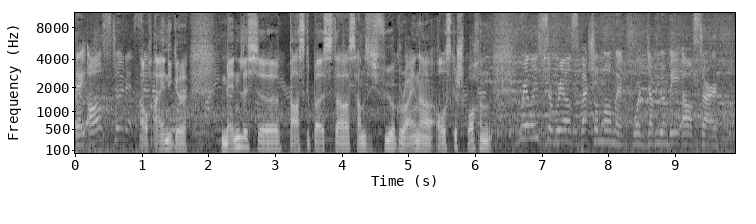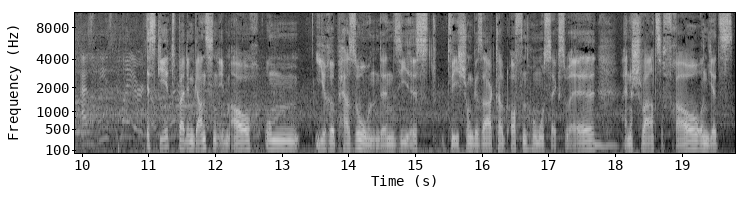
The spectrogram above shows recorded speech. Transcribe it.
They all stood at Auch einige männliche Basketballstars haben sich für Griner ausgesprochen. Really surreal special moment for the WNBA All-Star as these players Es geht bei dem Ganzen eben auch um ihre Person, denn sie ist, wie ich schon gesagt habe, offen homosexuell, mhm. eine schwarze Frau und jetzt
